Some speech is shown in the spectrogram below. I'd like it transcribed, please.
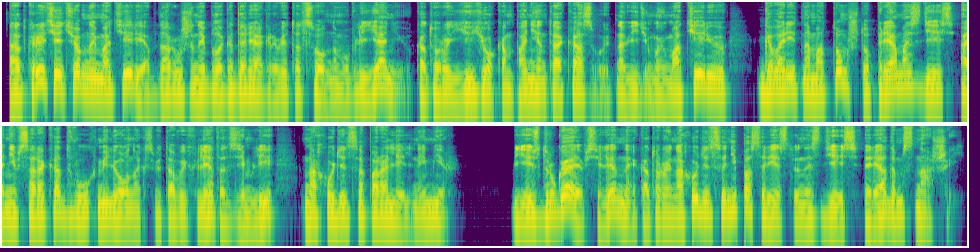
Открытие темной материи, обнаруженной благодаря гравитационному влиянию, которое ее компоненты оказывают на видимую материю, говорит нам о том, что прямо здесь, а не в 42 миллионах световых лет от Земли, находится параллельный мир. Есть другая Вселенная, которая находится непосредственно здесь, рядом с нашей.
